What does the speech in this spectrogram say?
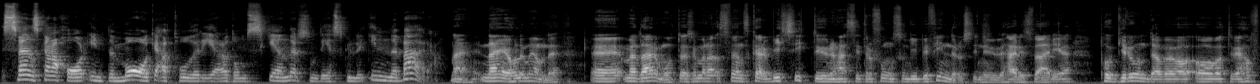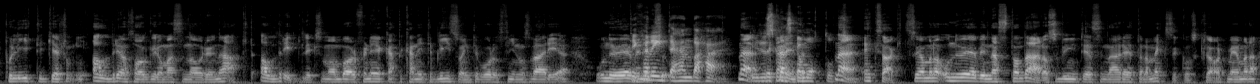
svenskarna har inte mage att tolerera de scener som det skulle innebära. Nej, nej, jag håller med om det. Eh, Men däremot, alltså jag menar, svenskar, vi sitter ju i den här situationen som vi befinner oss i nu här i Sverige på grund av, av att vi har haft politiker som aldrig har tagit de här scenarierna i akt. Aldrig. Liksom. Man bara förnekar att det kan inte bli så, inte vårt fina Sverige. Och nu är Det vi kan liksom- inte hända här. Nej, det är det, kan svenska inte. mottot. Nej, exakt. Så jag menar, och nu är vi nästan där. Alltså, vi är ju inte ens i närheten av Mexiko såklart. Men jag menar,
